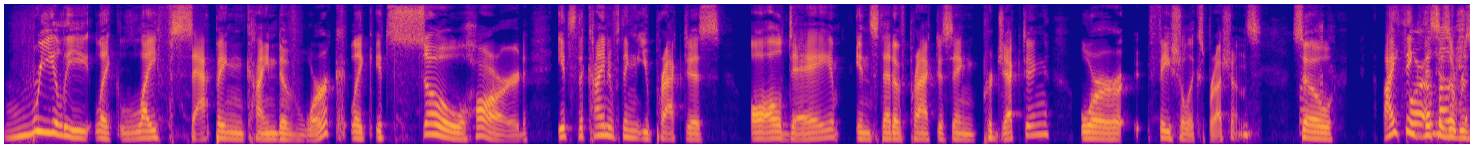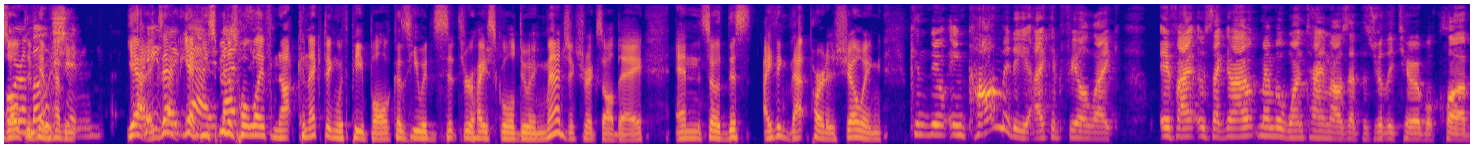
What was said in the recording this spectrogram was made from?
really like life sapping kind of work. Like it's so hard. It's the kind of thing that you practice all day instead of practicing projecting or facial expressions. So I think or this is a result of him having. Yeah, right? exactly. Like, yeah, he spent his whole life not connecting with people because he would sit through high school doing magic tricks all day. And so this, I think that part is showing. can you know, in comedy i could feel like if i it was like i remember one time i was at this really terrible club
